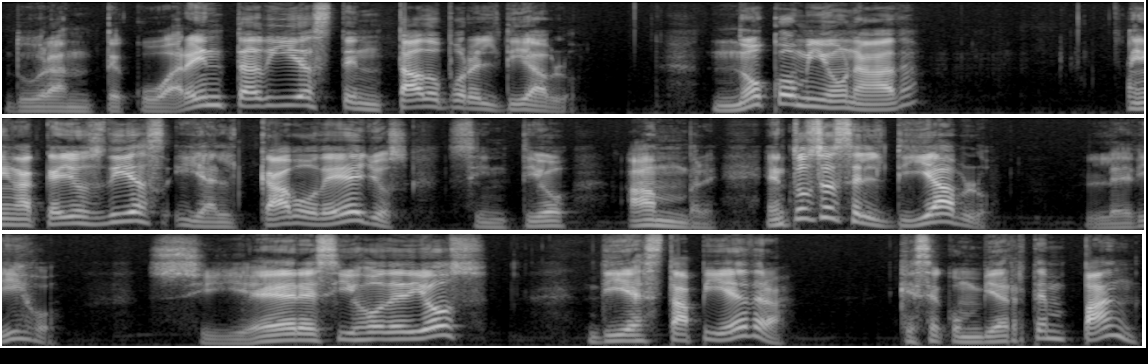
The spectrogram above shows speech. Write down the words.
durante cuarenta días tentado por el diablo. No comió nada en aquellos días y al cabo de ellos sintió hambre. Entonces el diablo le dijo, si eres hijo de Dios, di esta piedra que se convierte en pan.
